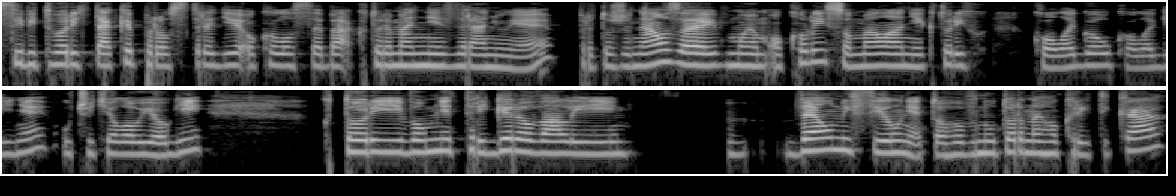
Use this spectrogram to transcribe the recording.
si vytvoriť také prostredie okolo seba, ktoré ma nezraňuje, pretože naozaj v mojom okolí som mala niektorých kolegov, kolegyne, učiteľov jogy, ktorí vo mne triggerovali veľmi silne toho vnútorného kritika,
